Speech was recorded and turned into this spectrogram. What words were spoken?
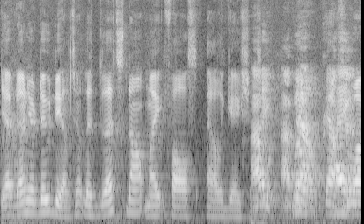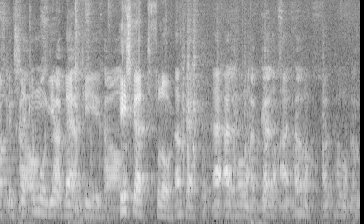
you have done your due diligence, let, let's not make false allegations. I- I've Now, got- Councilor I've got Watkins, some I'm gonna calls. give it I've back got to some you. calls. He's got the floor. Okay, I, I, hold on, I've got hold on, some hold on, calls hold on. from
